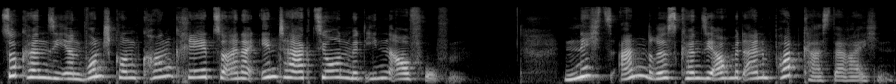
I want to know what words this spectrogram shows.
So können Sie Ihren Wunschkunden konkret zu einer Interaktion mit Ihnen aufrufen. Nichts anderes können Sie auch mit einem Podcast erreichen.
